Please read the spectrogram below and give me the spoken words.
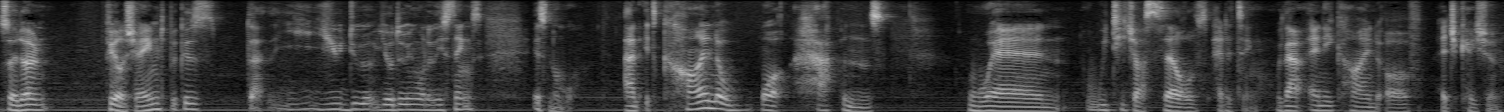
So don't feel ashamed because that you do you're doing one of these things. It's normal, and it's kind of what happens when we teach ourselves editing without any kind of education.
